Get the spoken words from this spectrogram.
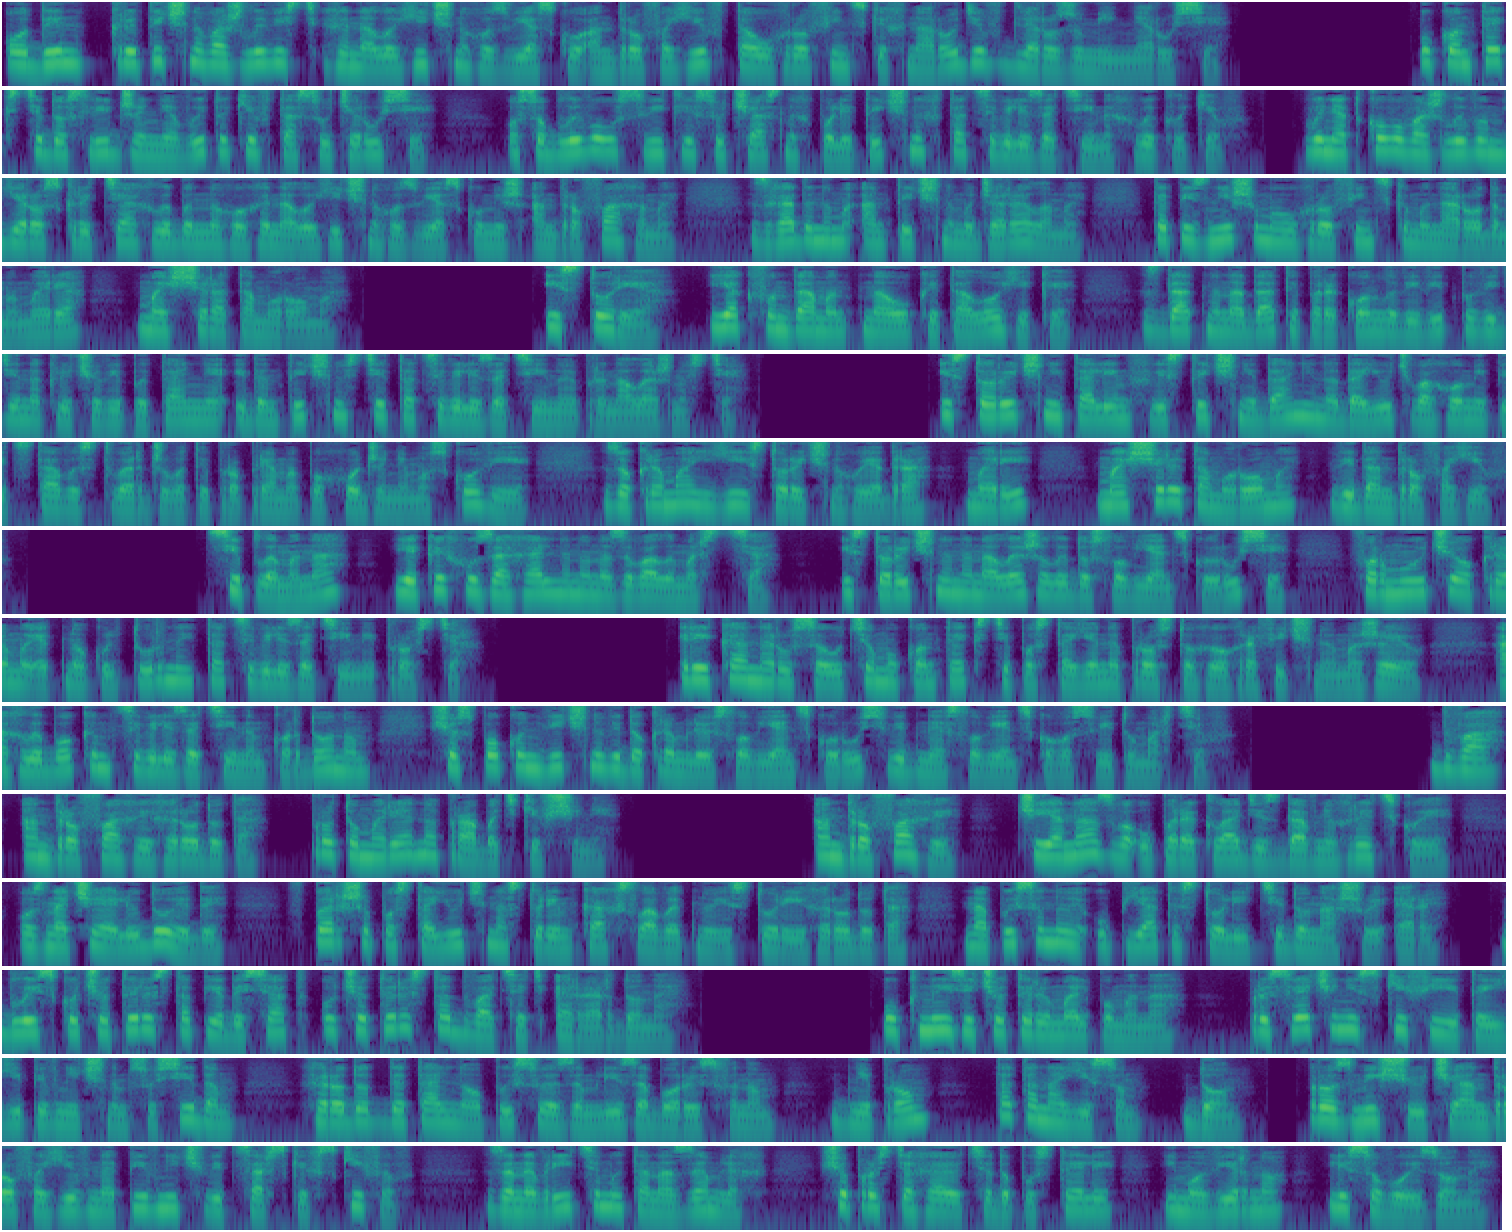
1. Критична важливість генеалогічного зв'язку андрофагів та угрофінських народів для розуміння Русі. У контексті дослідження витоків та суті Русі, особливо у світлі сучасних політичних та цивілізаційних викликів. Винятково важливим є розкриття глибинного генеалогічного зв'язку між андрофагами, згаданими античними джерелами та пізнішими угрофінськими народами меря, мещера та мурома. Історія, як фундамент науки та логіки, здатна надати переконливі відповіді на ключові питання ідентичності та цивілізаційної приналежності. Історичні та лінгвістичні дані надають вагомі підстави стверджувати про пряме походження Московії, зокрема її історичного ядра, мері, мещери та муроми від андрофагів. Ці племена, яких узагальнено називали мерсця, історично не належали до Слов'янської Русі, формуючи окремий етнокультурний та цивілізаційний простір. Ріка Неруса у цьому контексті постає не просто географічною межею, а глибоким цивілізаційним кордоном, що спокон вічно відокремлює Слов'янську Русь від неслов'янського світу марців. 2. Андрофаги Геродота протомаря на прабатьківщині. Андрофаги, чия назва у перекладі з давньогрецької, означає людоїди, вперше постають на сторінках славетної історії Геродота, написаної у 5 столітті до нашої ери близько 450 о 420 РР. У книзі Чотири Мельпомена, присвячені Скіфії та її північним сусідам, Геродот детально описує землі за Борисфеном, Дніпром та Танаїсом, Дон, розміщуючи андрофагів на північ від царських скіфів, за неврійцями та на землях, що простягаються до пустелі, ймовірно, лісової зони.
